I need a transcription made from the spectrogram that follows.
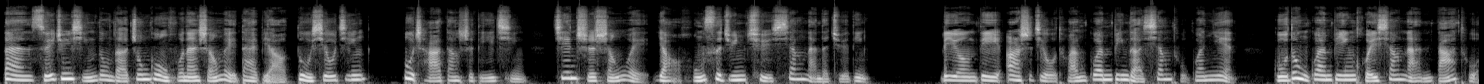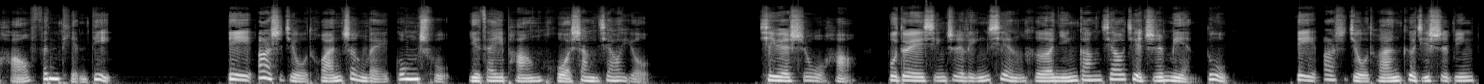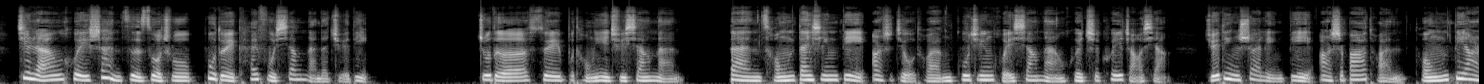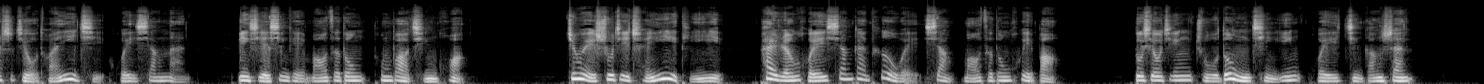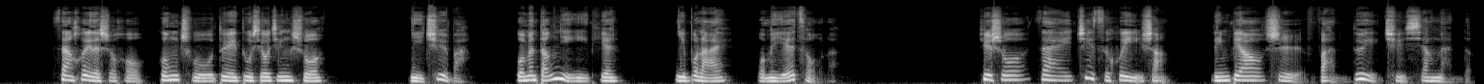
但随军行动的中共湖南省委代表杜修经不察当时敌情，坚持省委要红四军去湘南的决定，利用第二十九团官兵的乡土观念，鼓动官兵回湘南打土豪分田地。第二十九团政委龚楚也在一旁火上浇油。七月十五号。部队行至陵县和宁冈交界之缅渡，第二十九团各级士兵竟然会擅自做出部队开赴湘南的决定。朱德虽不同意去湘南，但从担心第二十九团孤军回湘南会吃亏着想，决定率领第二十八团同第二十九团一起回湘南，并写信给毛泽东通报情况。军委书记陈毅提议。派人回湘赣特委向毛泽东汇报，杜修经主动请缨回井冈山。散会的时候，龚楚对杜修经说：“你去吧，我们等你一天。你不来，我们也走了。据说在这次会议上，林彪是反对去湘南的。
